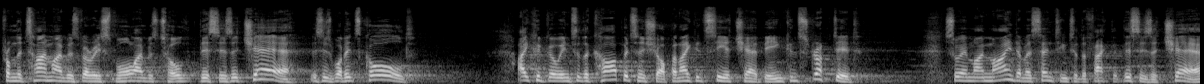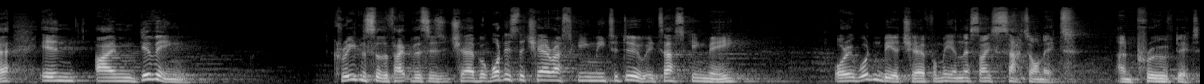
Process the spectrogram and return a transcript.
From the time I was very small, I was told this is a chair. This is what it's called. I could go into the carpenter shop and I could see a chair being constructed. So in my mind, I'm assenting to the fact that this is a chair. In I'm giving credence to the fact that this is a chair. But what is the chair asking me to do? It's asking me, or it wouldn't be a chair for me unless I sat on it and proved it.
